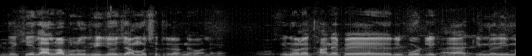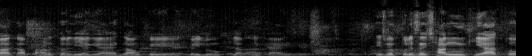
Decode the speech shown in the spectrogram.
देखिए, लाल बाबू लोधी जो जामो क्षेत्र रहने वाले हैं, इन्होंने थाने पे रिपोर्ट लिखाया कि मेरी माँ का अपहरण कर लिया गया है, गाँव के कई लोगों के खिलाफ लिखाया इन्होंने। इसमें पुलिस ने छानबीन किया तो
